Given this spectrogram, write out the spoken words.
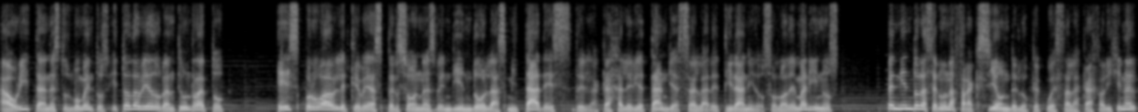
ahorita en estos momentos y todavía durante un rato es probable que veas personas vendiendo las mitades de la caja Leviatán, ya sea la de tiránidos o la de marinos, vendiéndolas en una fracción de lo que cuesta la caja original.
